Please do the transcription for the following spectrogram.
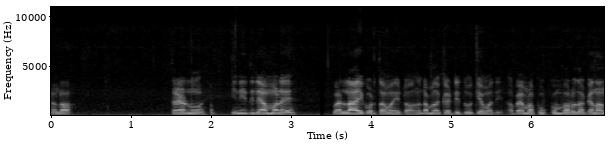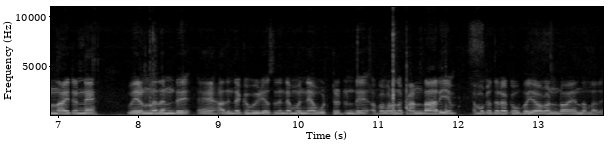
കണ്ടോ? ഇത്രേ ഉള്ളൂ. ഇനി ഇതിൽ നമ്മൾ വെള്ളം ആയി കൊടുത്താൽ മതി കേട്ടോ എന്നിട്ട് നമ്മൾ കെട്ടി തൂക്കിയാൽ മതി. അപ്പോൾ നമ്മളെ കുക്കുംബറും ഇതൊക്കെ നന്നായിട്ട് തന്നെ വരുന്നതുണ്ട്. ഏഹ് അതിന്റെയൊക്കെ വീഡിയോസ് ഇതിന്റെ മുന്നേ വിട്ടിട്ടുണ്ട്. അപ്പോൾ നിങ്ങളൊന്ന് കണ്ടാൽ അറിയും നമുക്ക് ഇതിലൊക്കെ ഉപയോഗം ഉണ്ടോ എന്നുള്ളത്.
